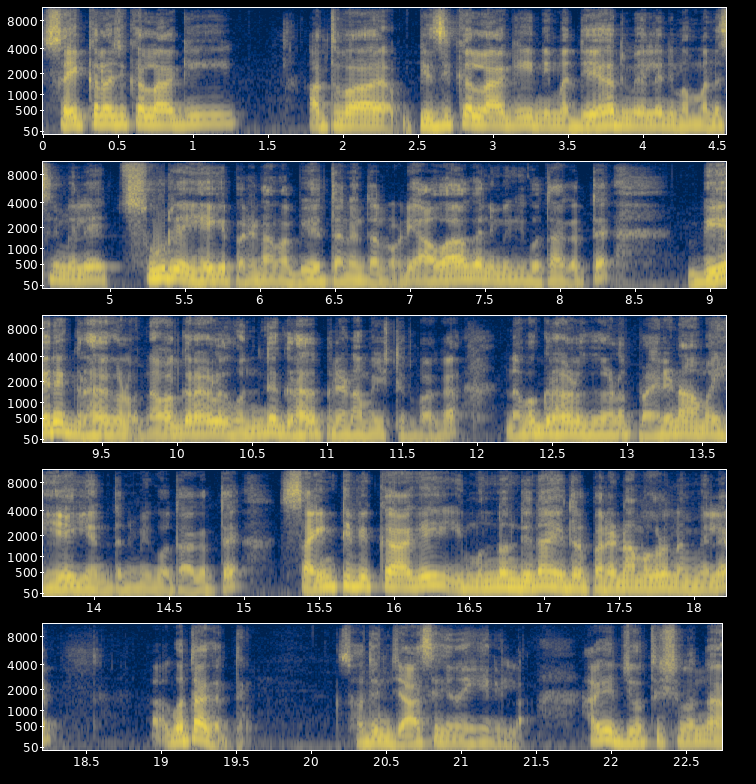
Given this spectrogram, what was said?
ಸೈಕಲಾಜಿಕಲ್ ಆಗಿ ಅಥವಾ ಫಿಸಿಕಲ್ ಆಗಿ ನಿಮ್ಮ ದೇಹದ ಮೇಲೆ, ನಿಮ್ಮ ಮನಸ್ಸಿನ ಮೇಲೆ ಸೂರ್ಯ ಹೇಗೆ ಪರಿಣಾಮ ಬೀರುತ್ತಾನೆ ಅಂತ ನೋಡಿ, ಆವಾಗ ನಿಮಗೆ ಗೊತ್ತಾಗುತ್ತೆ ಬೇರೆ ಗ್ರಹಗಳು, ನವಗ್ರಹಗಳು ಒಂದೇ ಗ್ರಹದ ಪರಿಣಾಮ ಇಷ್ಟಿರುವಾಗ ನವಗ್ರಹಗಳ ಪರಿಣಾಮ ಹೇಗೆ ಅಂತ ನಿಮಗೆ ಗೊತ್ತಾಗುತ್ತೆ. ಸೈಂಟಿಫಿಕ್ ಆಗಿ ಈ ಮುಂದೊಂದು ದಿನ ಇದರ ಪರಿಣಾಮಗಳು ನಮ್ಮ ಮೇಲೆ ಗೊತ್ತಾಗುತ್ತೆ. ಸೊ ಅದನ್ನು ಜಾಸ್ತಿ ದಿನ ಏನಿಲ್ಲ. ಹಾಗೆ ಜ್ಯೋತಿಷ್ಯವನ್ನು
